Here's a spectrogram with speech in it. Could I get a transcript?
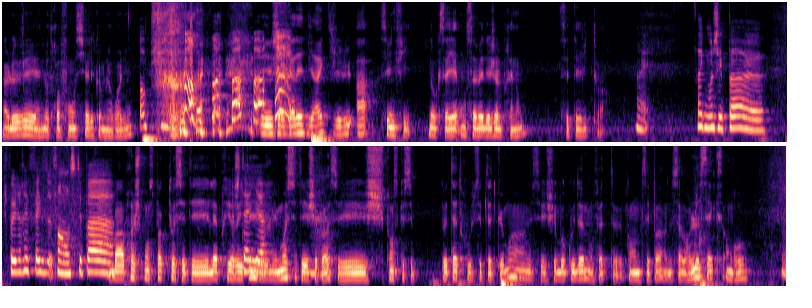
a levé notre enfant au ciel comme le roi lion et j'ai regardé direct, j'ai vu ah c'est une fille. Donc ça y est, on savait déjà le prénom. C'était Victoire. Ouais. C'est vrai que moi j'ai pas, euh, j'ai pas eu le réflexe. de- Enfin, c'était pas. Bah après, je pense pas que toi c'était la priorité, mais moi c'était, je sais pas, c'est, je pense que c'est peut-être ou c'est peut-être que moi, hein, mais c'est chez beaucoup d'hommes en fait euh, quand on ne sait pas de savoir le sexe en gros. Ouais.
